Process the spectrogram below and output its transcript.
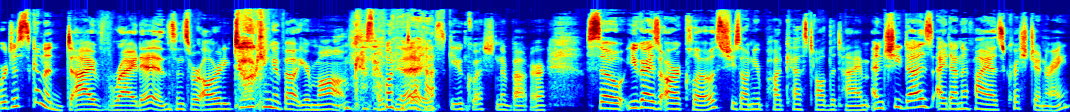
We're just going to dive right in since we're already talking about your mom because I wanted to ask you a question about her. So, you guys are close. She's on your podcast all the time. And she does identify as Christian, right?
